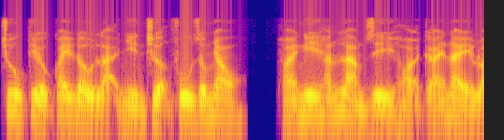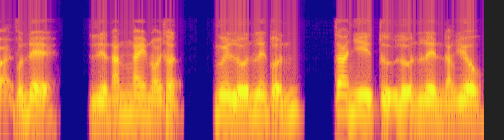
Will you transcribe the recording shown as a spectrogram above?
Chu Kiều quay đầu lại nhìn trượng phu giống nhau, hoài nghi hắn làm gì hỏi cái này loại vấn đề, liền ăn ngay nói thật, ngươi lớn lên tuấn, ta nhi tử lớn lên đáng yêu.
